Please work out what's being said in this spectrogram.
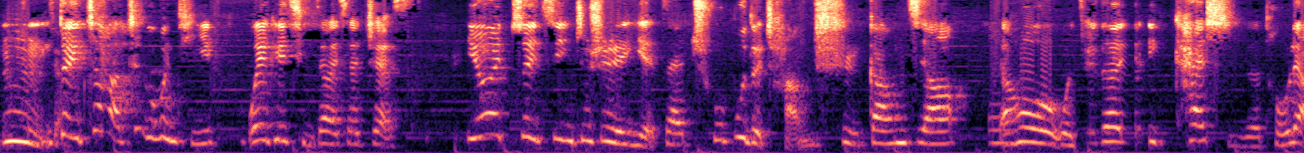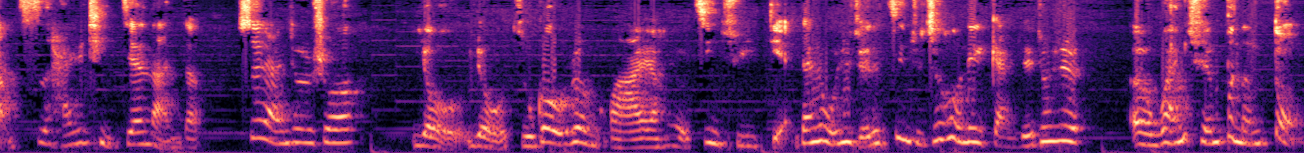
嗯，对，正好这个问题我也可以请教一下 Jess，因为最近就是也在初步的尝试肛交，然后我觉得一开始的头两次还是挺艰难的，虽然就是说有有足够润滑，然后有进去一点，但是我就觉得进去之后那感觉就是呃完全不能动，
